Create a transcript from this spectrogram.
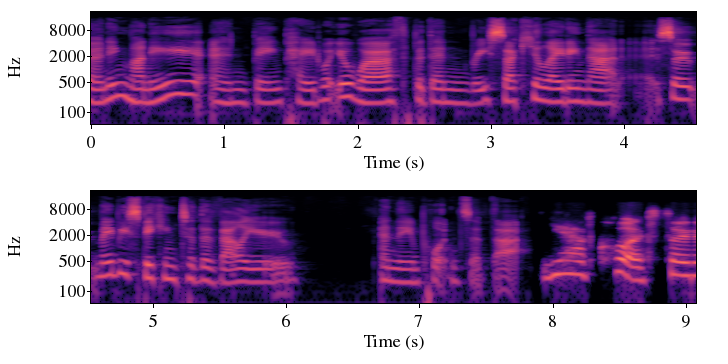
earning money and being paid what you're worth, but then recirculating that. So maybe speaking to the value and the importance of that. Yeah, of course. So,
